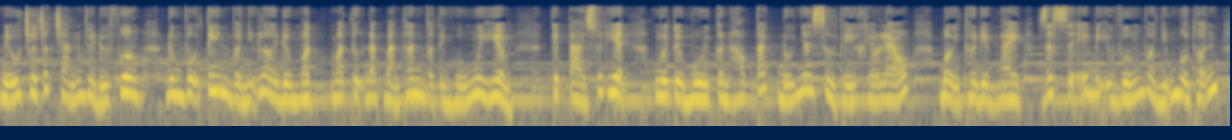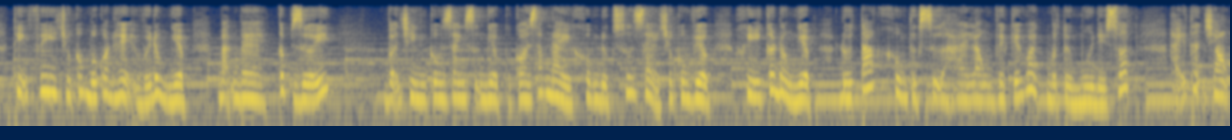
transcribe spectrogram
Nếu chưa chắc chắn về đối phương, đừng vội tin vào những lời đường mật mà tự đặt bản thân vào tình huống nguy hiểm. Kiếp tài xuất hiện, người tuổi mùi cần học cách đối nhân xử thế khéo léo, bởi thời điểm này rất dễ bị vướng vào những mâu thuẫn, thị phi trong các mối quan hệ với đồng nghiệp, bạn bè, cấp dưới. Vận trình công danh sự nghiệp của con giáp này không được suôn sẻ trong công việc khi các đồng nghiệp, đối tác không thực sự hài lòng về kế hoạch mà tuổi mùi đề xuất. Hãy thận trọng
